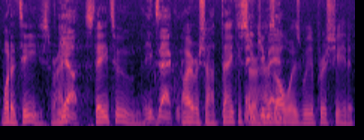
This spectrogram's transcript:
What a tease, right? Yeah. Stay tuned. Exactly. All right, Rashad. Thank you, sir. Thank you, As man. always, we appreciate it.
